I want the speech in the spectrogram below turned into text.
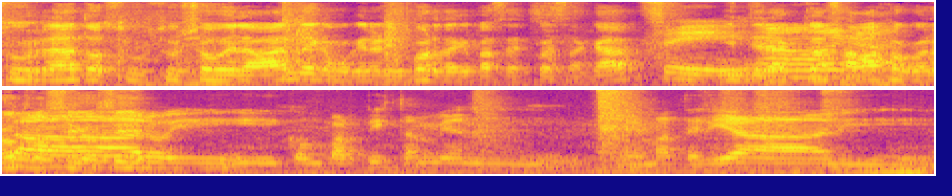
su rato, su, su show de la banda y como que no le importa qué pasa después acá. Sí, Interactúas no, abajo con otros sí o sí. Claro, y, y compartís también eh, material y,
